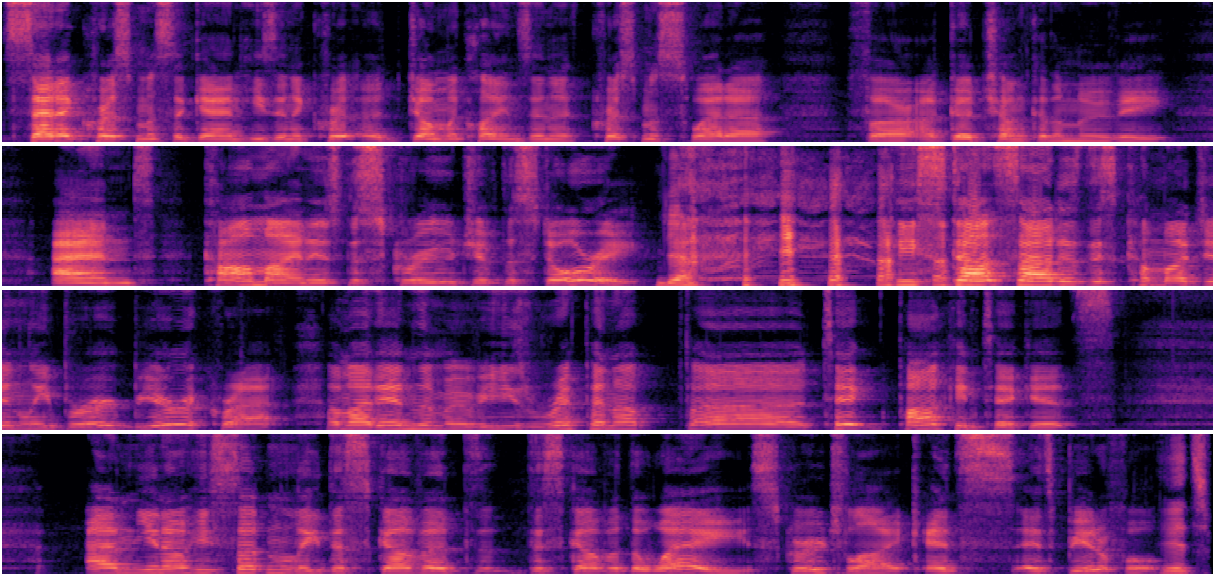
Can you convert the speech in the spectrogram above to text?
set at christmas again he's in a uh, john mcclane's in a christmas sweater for a good chunk of the movie and carmine is the scrooge of the story yeah, he starts out as this curmudgeonly bu- bureaucrat and by the end of the movie he's ripping up uh, tick parking tickets and you know he suddenly discovered discovered the way scrooge like it's it's beautiful it's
